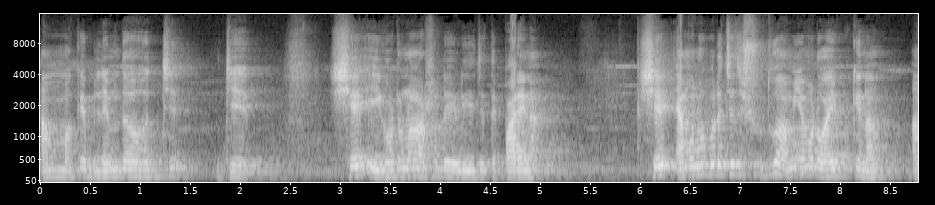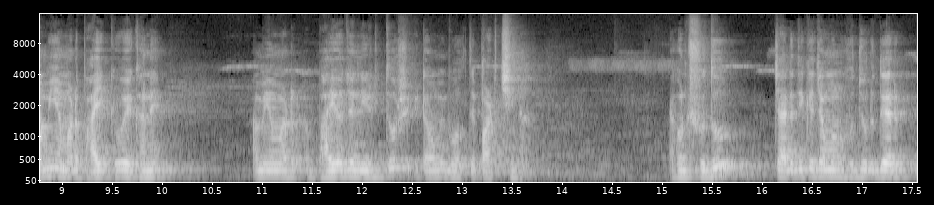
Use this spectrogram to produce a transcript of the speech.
আম্মাকে ব্লেম দেওয়া হচ্ছে যে সে এই ঘটনা আসলে এড়িয়ে যেতে পারে না। সে এমনও বলেছে যে শুধু আমি আমার ওয়াইফকে না, আমি আমার ভাইকেও এখানে, আমি আমার ভাইও যে নির্দোষ, এটাও আমি বলতে পারছি না। এখন শুধু চারিদিকে যেমন হুজুরদের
